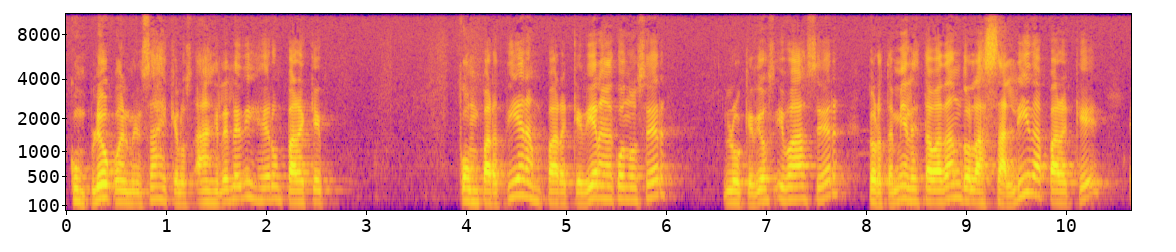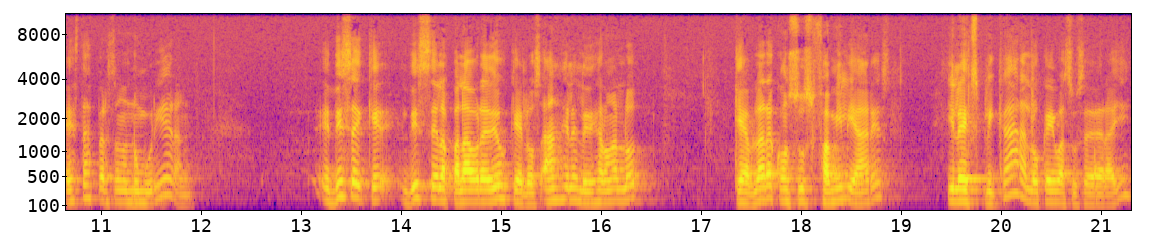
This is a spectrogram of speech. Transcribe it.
cumplió con el mensaje que los ángeles le dijeron para que compartieran, para que dieran a conocer lo que Dios iba a hacer, pero también le estaba dando la salida para que estas personas no murieran. Eh, dice, que, dice la palabra de Dios que los ángeles le dijeron a Lot que hablara con sus familiares y le explicara lo que iba a suceder ahí.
